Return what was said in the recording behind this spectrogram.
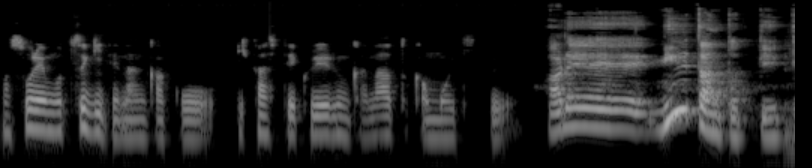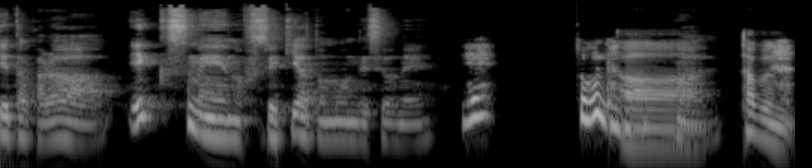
まあ、それも次でなんかこう活かしてくれるんかなとか思いつつ。あれ、ミュータントって言ってたから、X メンへの布石やと思うんですよね。え？そうなの？ああ、多分、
